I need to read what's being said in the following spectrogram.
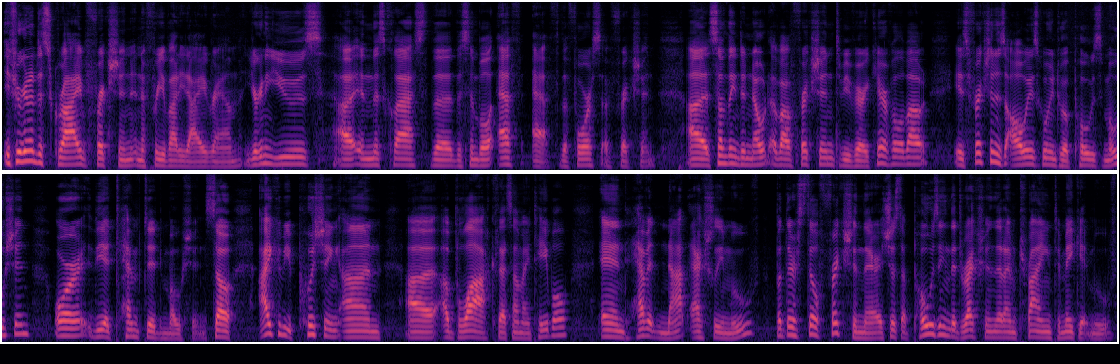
If you're going to describe friction in a free body diagram, you're going to use, uh, in this class, the, the symbol FF, the force of friction. Uh, something to note about friction to be very careful about is friction is always going to oppose motion or the attempted motion. So I could be pushing on uh, a block that's on my table and have it not actually move, but there's still friction there. It's just opposing the direction that I'm trying to make it move.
